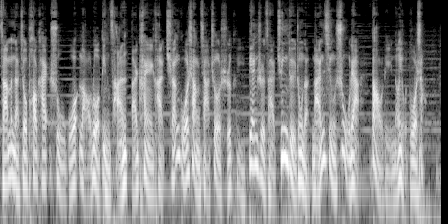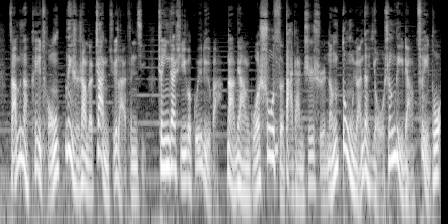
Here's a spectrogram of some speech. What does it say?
咱们呢就抛开蜀国老弱病残，来看一看全国上下这时可以编制在军队中的男性数量到底能有多少。咱们呢可以从历史上的战局来分析，这应该是一个规律吧？那两国殊死大战之时，能动员的有生力量最多，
